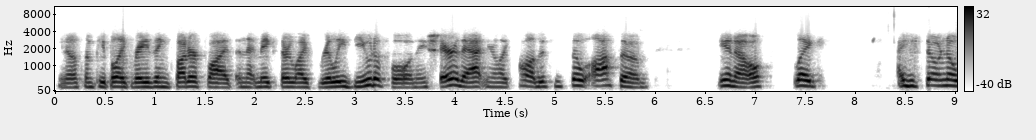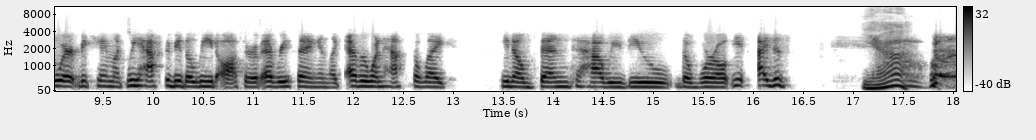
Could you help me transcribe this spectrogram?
You know, some people like raising butterflies and that makes their life really beautiful and they share that and you're like, oh, this is so awesome. You know, like I just don't know where it became like we have to be the lead author of everything and like everyone has to like, you know, bend to how we view the world. I just Yeah.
